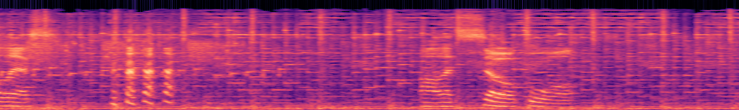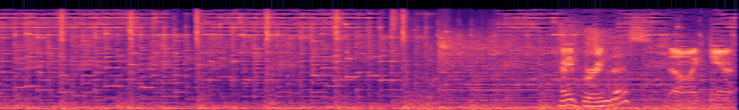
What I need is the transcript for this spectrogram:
All this. oh, that's so cool. Can I burn this? No, I can't.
